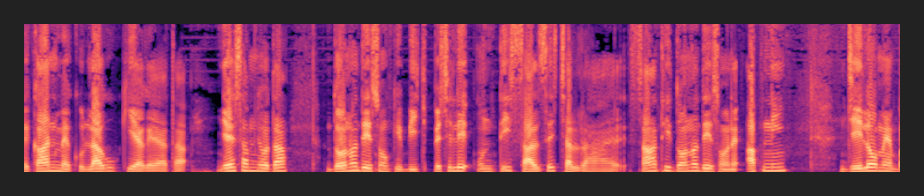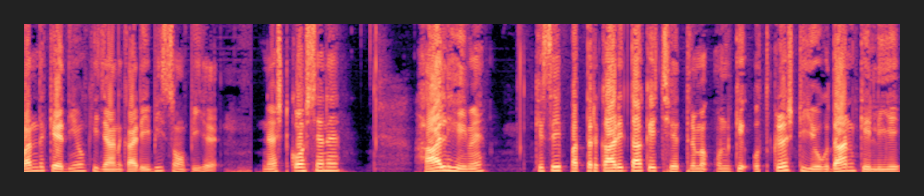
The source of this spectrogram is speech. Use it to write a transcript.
इक्यानवे को लागू किया गया था। यह समझौता दोनों देशों के बीच पिछले 29 साल से चल रहा है। साथ ही दोनों देशों ने अपनी जेलों में बंद कैदियों की जानकारी भी सौंपी है। नेक्स्ट क्वेश्चन है, हाल ही में किसी पत्रकारिता के क्षेत्र में उनके उत्कृष्ट योगदान के लिए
